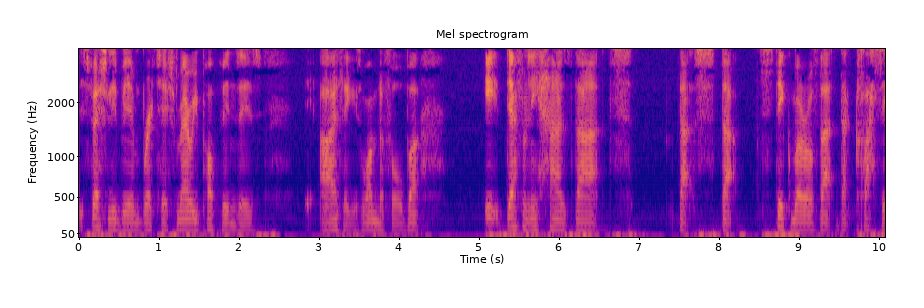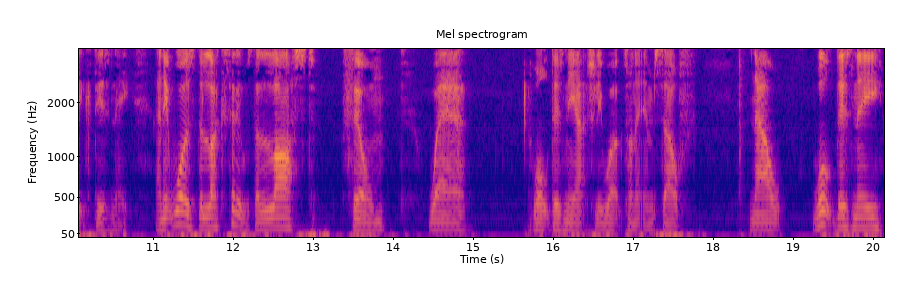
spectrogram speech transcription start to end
especially being British. Mary Poppins is, I think, is wonderful, but it definitely has that that that stigma of that that classic Disney. And it was the like I said, it was the last film where Walt Disney actually worked on it himself. Now, Walt Disney,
